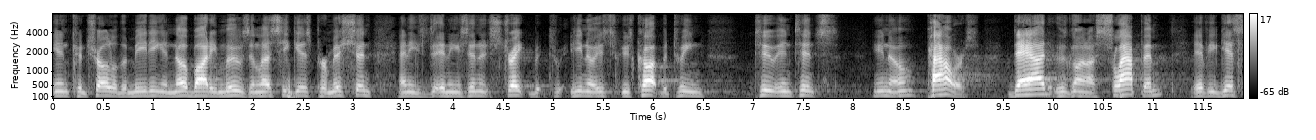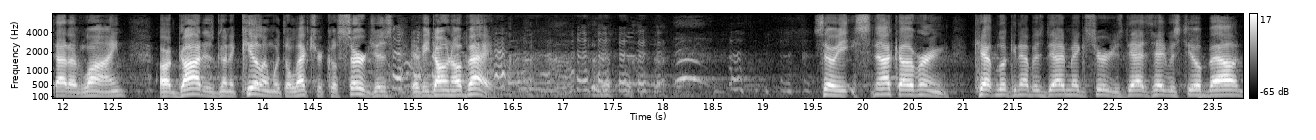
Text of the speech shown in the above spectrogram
in control of the meeting and nobody moves unless he gives permission and he's, and he's in it straight, you know, he's, he's caught between two intense you know, powers. Dad, who's going to slap him if he gets out of line, or God is going to kill him with electrical surges if he don't obey. so he snuck over and kept looking up his dad, making sure his dad's head was still bowed.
